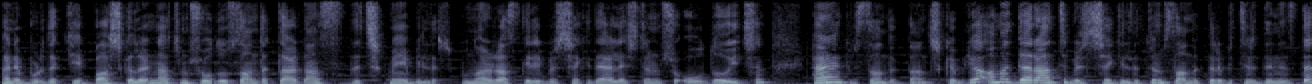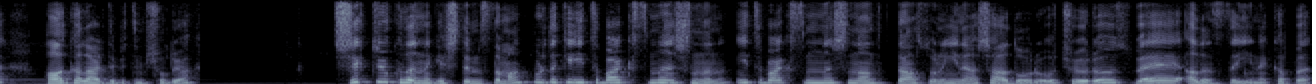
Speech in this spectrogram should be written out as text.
Hani buradaki başkalarının açmış olduğu sandıklardan sizde çıkmayabilir. Bunlar rastgele bir şekilde yerleştirilmiş olduğu için herhangi bir sandıktan çıkabiliyor ama garanti bir şekilde tüm sandıkları bitirdiğinizde halkalar da bitmiş oluyor. Çiçek tüyü klanına geçtiğimiz zaman buradaki itibar kısmına ışınlanın. İtibar kısmına ışınlandıktan sonra yine aşağı doğru uçuyoruz ve alın size yine kapı.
